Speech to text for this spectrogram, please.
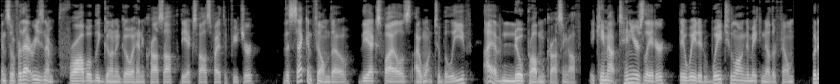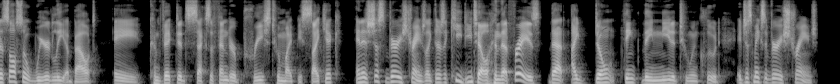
And so for that reason, I'm probably going to go ahead and cross off the X Files Fight the Future. The second film, though, The X Files I Want to Believe, I have no problem crossing off. It came out 10 years later. They waited way too long to make another film, but it's also weirdly about a convicted sex offender priest who might be psychic. And it's just very strange. Like, there's a key detail in that phrase that I don't think they needed to include. It just makes it very strange.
